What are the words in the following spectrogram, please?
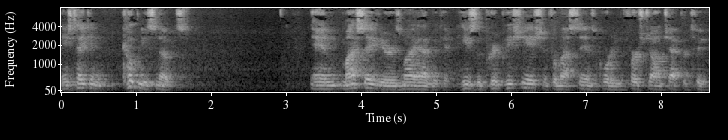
And he's taken copious notes. And my Savior is my advocate. He's the propitiation for my sins, according to 1 John chapter 2.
